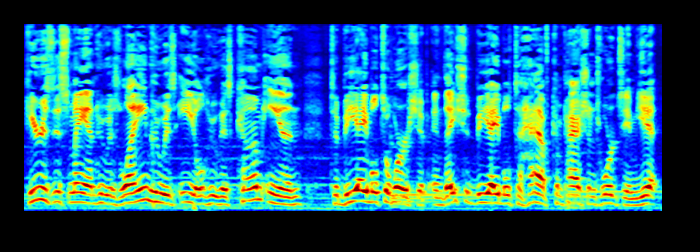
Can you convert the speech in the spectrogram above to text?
Here is this man who is lame, who is ill, who has come in to be able to worship and they should be able to have compassion towards Him, yet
